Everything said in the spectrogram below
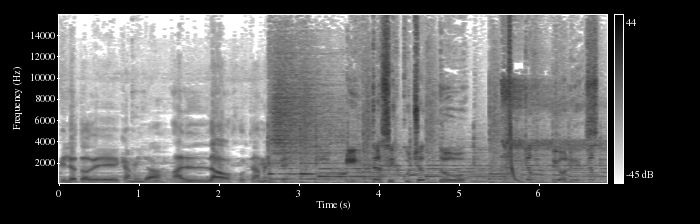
piloto de Camila al lado justamente. Estás escuchando Campeones. Campeones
